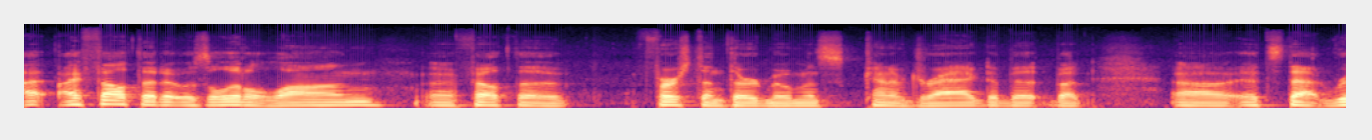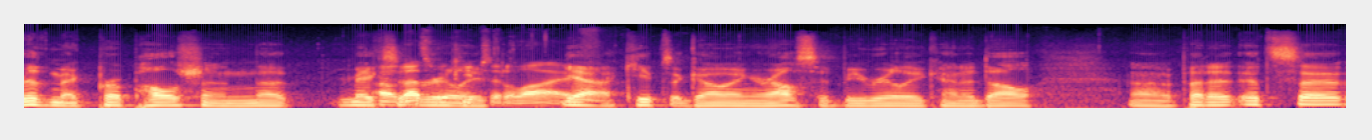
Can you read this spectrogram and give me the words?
I, I felt that it was a little long. I felt the first and third movements kind of dragged a bit, but uh, it's that rhythmic propulsion that makes Oh, it really keeps it alive. Yeah, keeps it going, or else it'd be really kind of dull. Uh, but it, it's uh,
